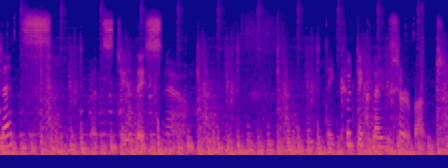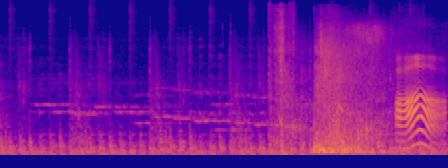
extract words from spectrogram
let's let's do this now. They could be closer, but Ah,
